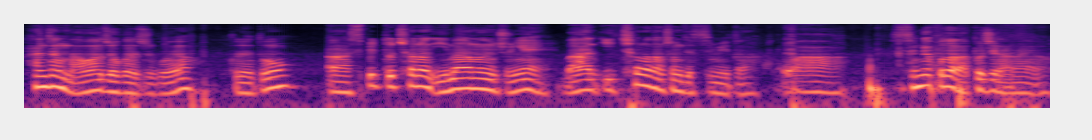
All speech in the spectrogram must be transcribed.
한 장 나와줘가지고요. 그래도 아 스피또 천원 2만 원 중에 12,000원 당첨됐습니다. 와 생각보다 나쁘진 않아요.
